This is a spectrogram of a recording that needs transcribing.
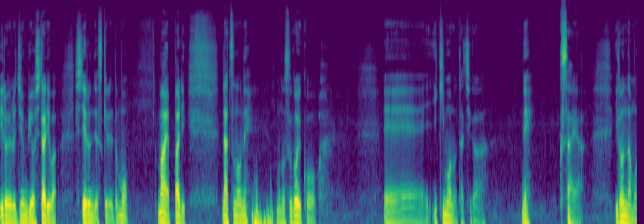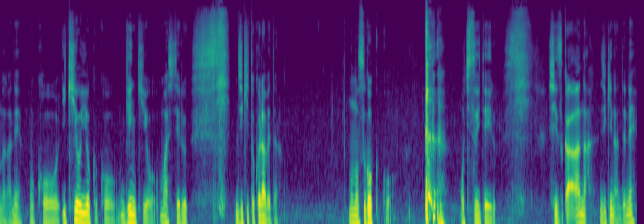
いろいろ準備をしたりはしてるんですけれども。まあやっぱり夏のねものすごいこう、えー、生き物たちがね草やいろんなものがねもうこう勢いよくこう元気を増してる時期と比べたらものすごくこう 落ち着いている静かな時期なんでね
